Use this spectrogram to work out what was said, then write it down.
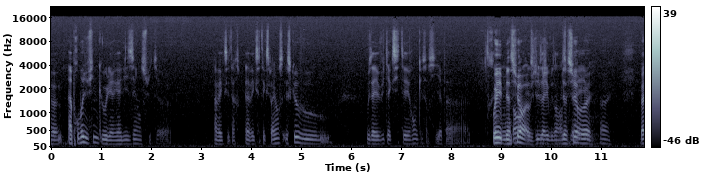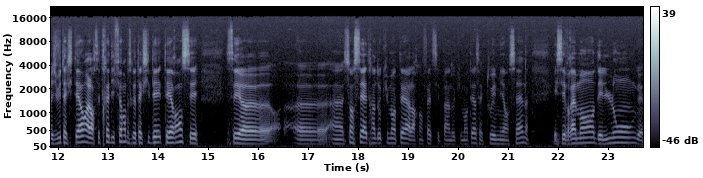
Euh, à propos du film que vous voulez réaliser ensuite euh, avec, cette, avec cette expérience, est-ce que vous, vous avez vu Taxi Téhéran qui est sorti il n'y a pas très Oui, bien sûr. vous allez vous en bien sûr, ouais, bah, J'ai vu Taxi Téhéran. Alors, c'est très différent parce que Taxi Téhéran, c'est euh, censé être un documentaire, alors qu'en fait, c'est pas un documentaire, c'est que tout est mis en scène. Et c'est vraiment des longues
